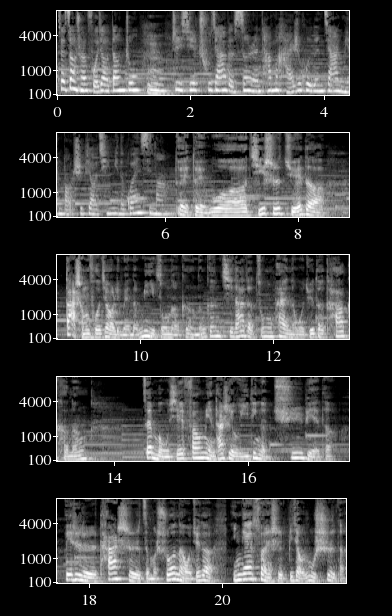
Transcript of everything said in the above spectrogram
在藏传佛教当中，嗯，这些出家的僧人，他们还是会跟家里面保持比较亲密的关系吗？对对，我其实觉得大乘佛教里面的密宗呢，可能跟其他的宗派呢，我觉得它可能在某些方面它是有一定的区别的。特别是他是怎么说呢？我觉得应该算是比较入世的，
